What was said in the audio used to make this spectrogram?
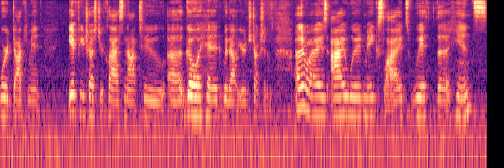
Word document if you trust your class not to uh, go ahead without your instructions. Otherwise, I would make slides with the hints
